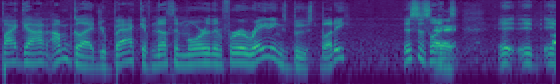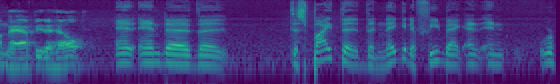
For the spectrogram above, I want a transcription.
by God, I'm glad you're back. If nothing more than for a ratings boost, buddy. This is like it. it, it I'm happy to help. and and uh, the despite the the negative feedback and and we're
